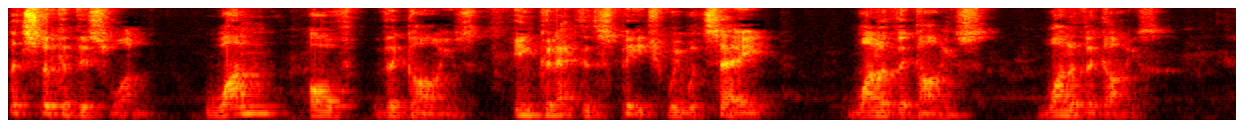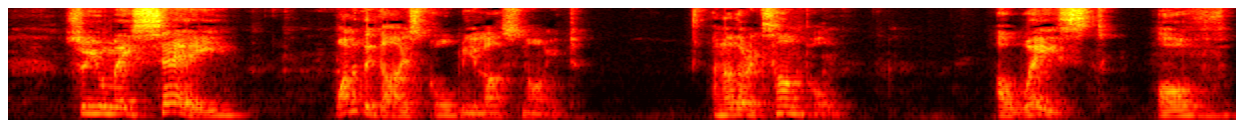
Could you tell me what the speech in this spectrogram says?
let's look at this one. One of the guys. In connected speech, we would say one of the guys. One of the guys. So you may say, one of the guys called me last night. Another example, a waste of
